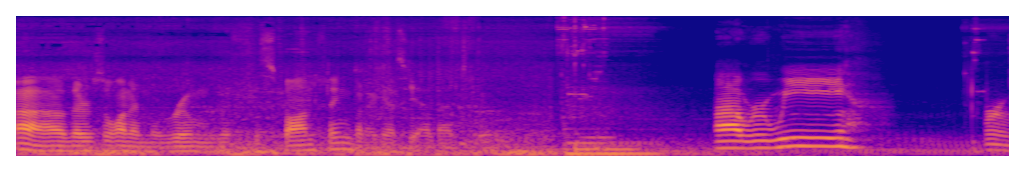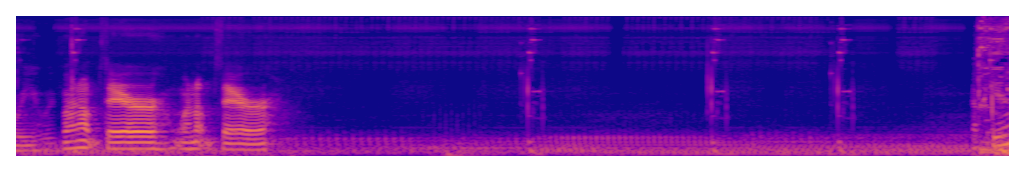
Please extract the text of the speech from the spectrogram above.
Uh, there's one in the room with the spawn thing, but I guess yeah, that's good. Uh, were we... Where were we? We went up there, went up there. Here?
